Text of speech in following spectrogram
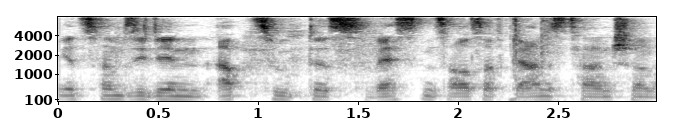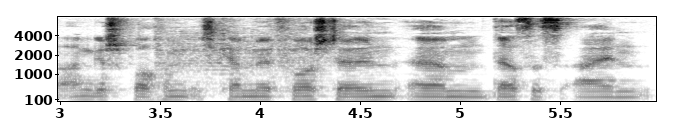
Jetzt haben Sie den Abzug des Westens aus Afghanistan schon angesprochen. Ich kann mir vorstellen, ähm, dass es ein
